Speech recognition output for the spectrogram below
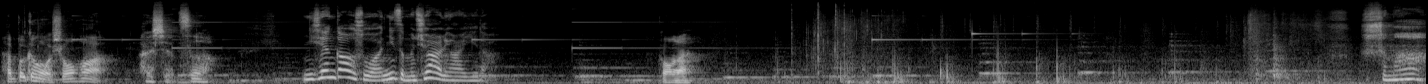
还不跟我说话，还写字？你先告诉我你怎么去二零二一的？跟我来。什么？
